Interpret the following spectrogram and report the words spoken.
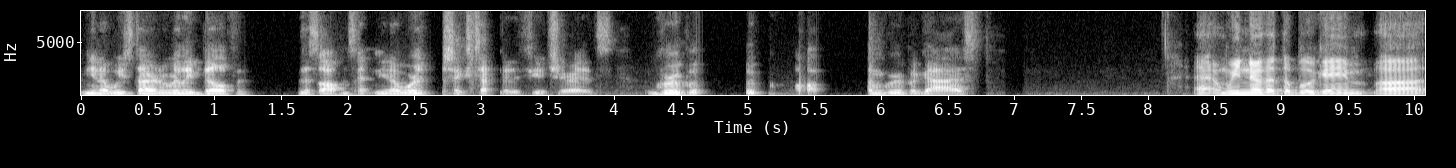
you know we started to really build for this offense. You know, we're just excited for the future. It's group of some group of guys. And we know that the blue game, uh,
